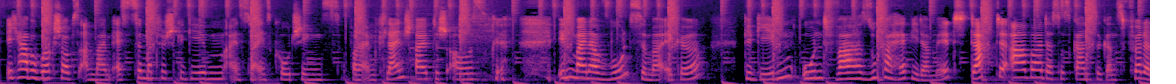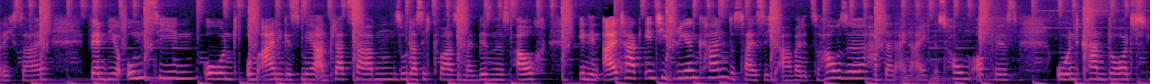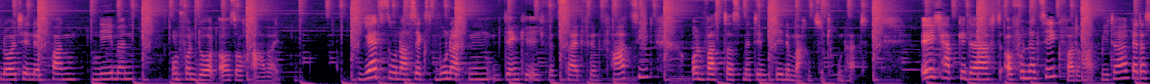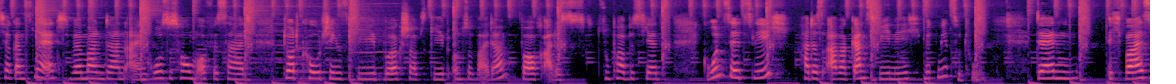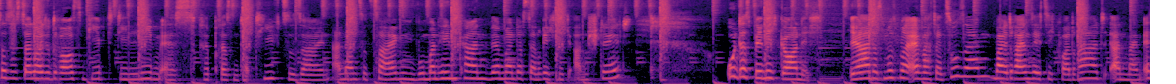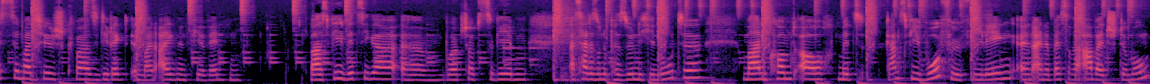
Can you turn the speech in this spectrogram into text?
Ich habe Workshops an meinem Esszimmertisch gegeben, 1 zu 1 Coachings von einem kleinen Schreibtisch aus in meiner Wohnzimmerecke gegeben und war super happy damit, dachte aber, dass das Ganze ganz förderlich sei, wenn wir umziehen und um einiges mehr an Platz haben, so dass ich quasi mein Business auch in den Alltag integrieren kann. Das heißt, ich arbeite zu Hause, habe dann ein eigenes Homeoffice und kann dort Leute in Empfang nehmen und von dort aus auch arbeiten. Jetzt, so nach sechs Monaten, denke ich, wird es Zeit für ein Fazit und was das mit dem Plänemachen zu tun hat. Ich habe gedacht, auf 110 Quadratmeter wäre das ja ganz nett, wenn man dann ein großes Homeoffice hat, dort Coachings gibt, Workshops gibt und so weiter. War auch alles super bis jetzt. Grundsätzlich hat es aber ganz wenig mit mir zu tun. Denn ich weiß, dass es da Leute draußen gibt, die lieben es, repräsentativ zu sein, anderen zu zeigen, wo man hin kann, wenn man das dann richtig anstellt. Und das bin ich gar nicht. Ja, das muss man einfach dazu sagen. Bei 63 Quadrat an meinem Esszimmertisch, quasi direkt in meinen eigenen vier Wänden, war es viel witziger, ähm, Workshops zu geben. Es hatte so eine persönliche Note. Man kommt auch mit ganz viel Wohlfühlfeeling in eine bessere Arbeitsstimmung.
